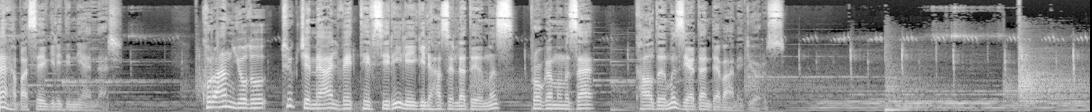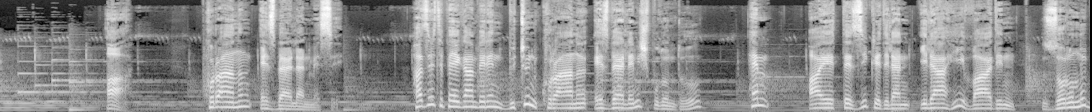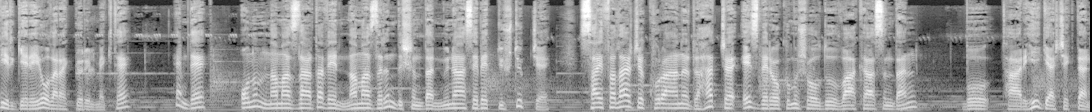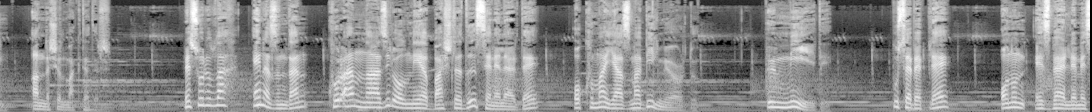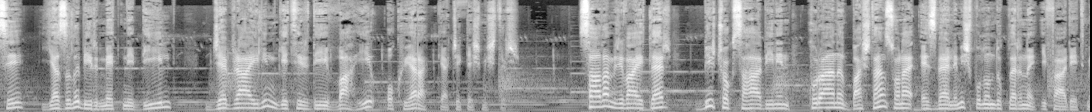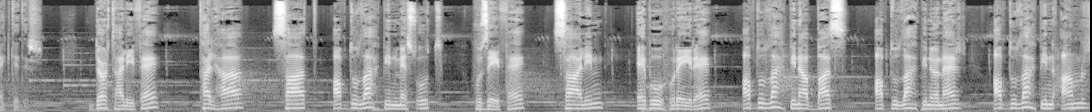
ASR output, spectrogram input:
Merhaba sevgili dinleyenler. Kur'an yolu Türkçe meal ve tefsiri ile ilgili hazırladığımız programımıza kaldığımız yerden devam ediyoruz. A. Kur'an'ın ezberlenmesi Hz. Peygamber'in bütün Kur'an'ı ezberlemiş bulunduğu, hem ayette zikredilen ilahi vaadin zorunlu bir gereği olarak görülmekte, hem de onun namazlarda ve namazların dışında münasebet düştükçe sayfalarca Kur'an'ı rahatça ezbere okumuş olduğu vakasından bu tarihi gerçekten anlaşılmaktadır. Resulullah en azından Kur'an nazil olmaya başladığı senelerde okuma yazma bilmiyordu. Ümmiydi. Bu sebeple onun ezberlemesi yazılı bir metni değil, Cebrail'in getirdiği vahyi okuyarak gerçekleşmiştir. Sağlam rivayetler birçok sahabinin Kur'an'ı baştan sona ezberlemiş bulunduklarını ifade etmektedir. Dört halife, Talha, Sa'd, Abdullah bin Mesud, Huzeyfe, Salim, Ebu Hureyre, Abdullah bin Abbas, Abdullah bin Ömer, Abdullah bin Amr,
